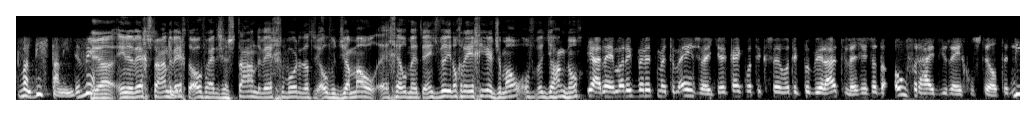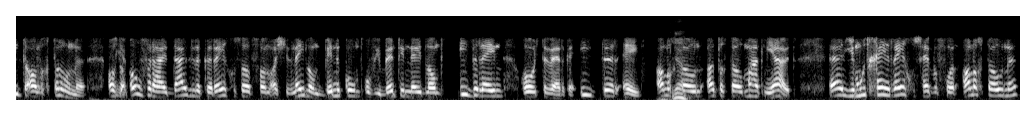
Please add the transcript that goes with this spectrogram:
Want die staan in de weg. Ja, in de weg, staande weg. De overheid is een staande weg geworden. Dat is over Jamal eh, Geld met eens. Wil je nog reageren, Jamal? Of je hangt nog? Ja, nee, maar ik ben het met hem eens, weet je. Kijk, wat ik, eh, wat ik probeer uit te leggen is dat de overheid die regels stelt en niet de allochtonen. Als de overheid duidelijke regels stelt van als je in Nederland binnenkomt of je bent in Nederland, iedereen hoort te werken. Iedereen. Allochtoon, autochtoon, maakt niet uit. Je moet geen regels hebben voor allochtonen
